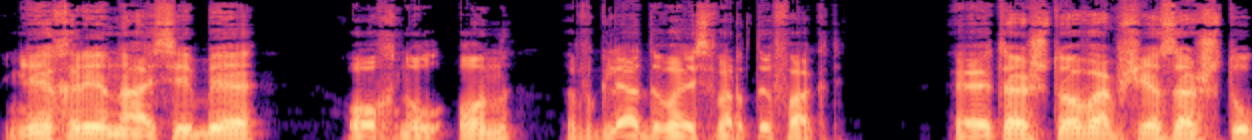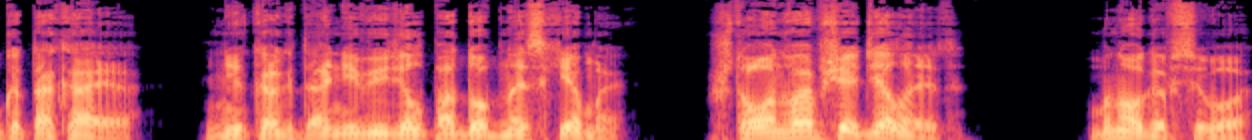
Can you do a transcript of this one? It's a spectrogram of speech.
«Ни хрена себе!» — охнул он, вглядываясь в артефакт. «Это что вообще за штука такая? Никогда не видел подобной схемы. Что он вообще делает?» «Много всего,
